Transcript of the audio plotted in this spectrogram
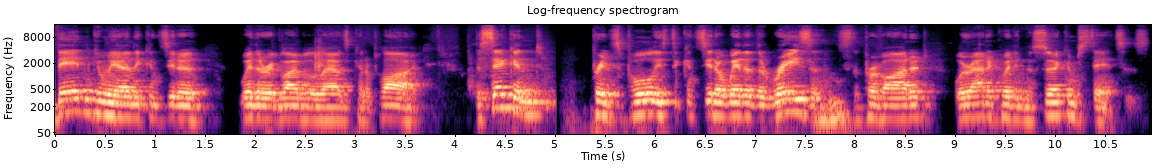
then can we only consider whether a global allowance can apply. The second principle is to consider whether the reasons provided were adequate in the circumstances.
